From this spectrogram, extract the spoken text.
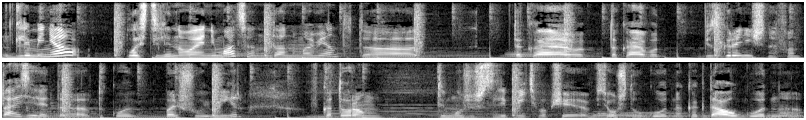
Для меня пластилиновая анимация на данный момент это такая, такая вот безграничная фантазия, это такой большой мир, в котором ты можешь слепить вообще все, что угодно, когда угодно.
